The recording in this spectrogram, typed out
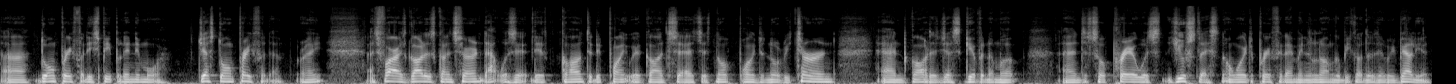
uh, "Don't pray for these people anymore." Just don't pray for them, right? As far as God is concerned, that was it. They've gone to the point where God says there's no point of no return, and God has just given them up. And so prayer was useless. No way to pray for them any longer because of the rebellion.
